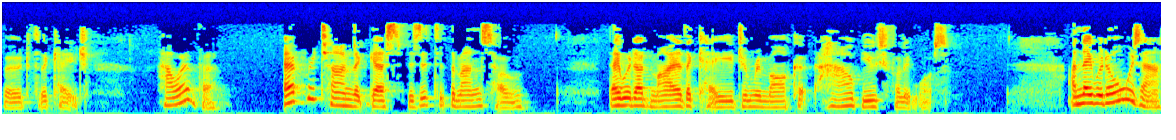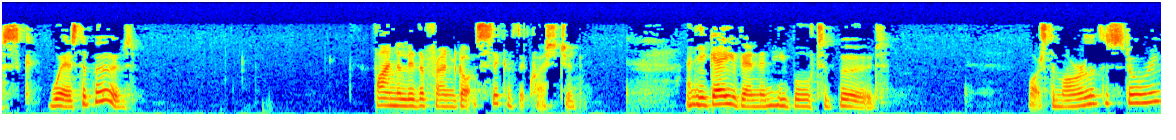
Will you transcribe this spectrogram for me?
bird for the cage. However, every time that guests visited the man's home, they would admire the cage and remark at how beautiful it was. And they would always ask, Where's the bird? Finally, the friend got sick of the question and he gave in and he bought a bird. What's the moral of the story?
